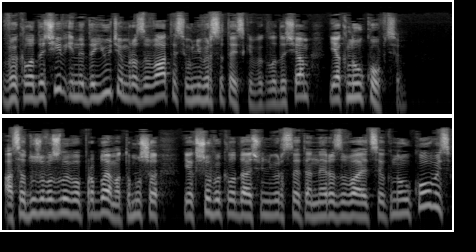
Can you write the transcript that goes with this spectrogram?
викладачів і не дають їм розвиватися університетським викладачам як науковцям. А це дуже важлива проблема, тому що якщо викладач університету не розвивається як науковець,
